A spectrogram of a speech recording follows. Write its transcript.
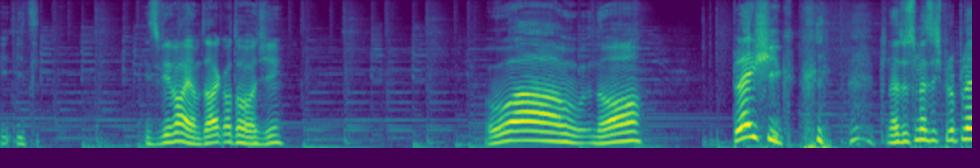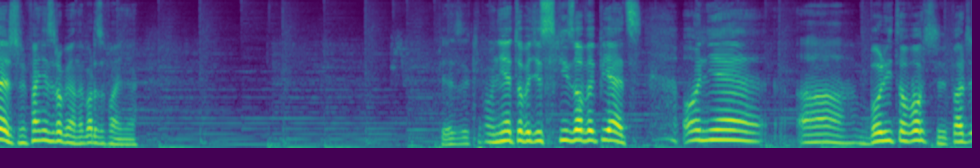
i, i, i zwiewają, tak? O to chodzi. Wow, no. Plejsik! no to jest jesteś pro fajnie zrobione, bardzo fajnie. Piesek. O nie, to będzie schizowy piec. O nie. A, boli to w oczy. Patrz.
